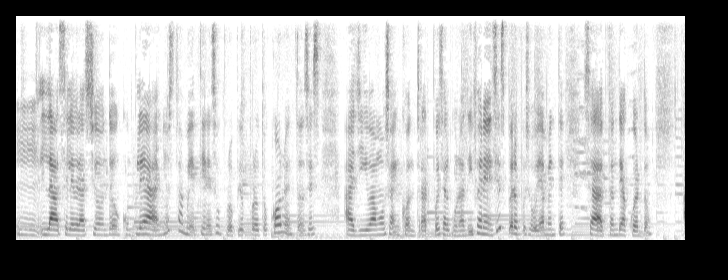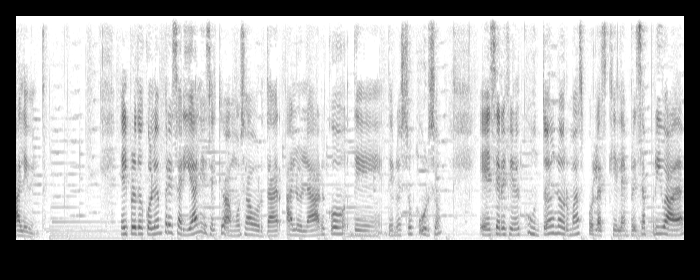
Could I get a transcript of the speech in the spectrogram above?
mm, la celebración de un cumpleaños también tiene su propio protocolo. Entonces allí vamos a encontrar pues algunas diferencias, pero pues obviamente se adaptan de acuerdo al evento. El protocolo empresarial es el que vamos a abordar a lo largo de nuestro curso eh, se refiere al conjunto de normas por las que la empresa privada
